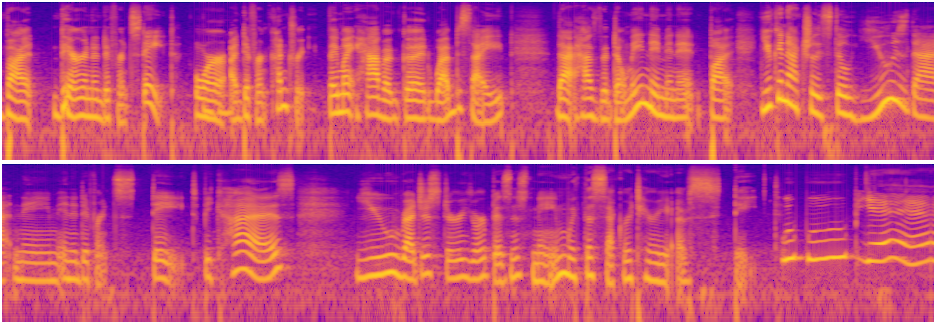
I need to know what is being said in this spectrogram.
but they're in a different state or mm-hmm. a different country. They might have a good website that has the domain name in it, but you can actually still use that name in a different state because you register your business name with the Secretary of State. Whoop whoop, yeah.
